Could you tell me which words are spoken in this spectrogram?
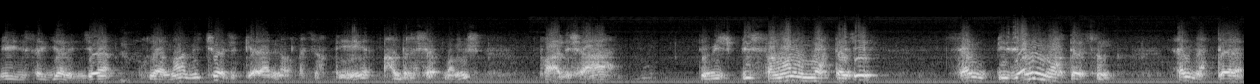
Meclise gelince ulema bir çocuk gelen ne olacak diye aldırış yapmamış. Padişaha demiş biz sana mı muhtacız? Sen bize mi muhtaçsın? Elbette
